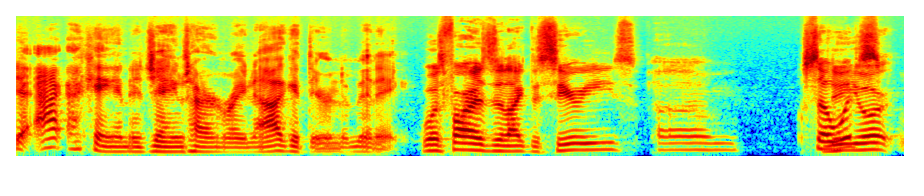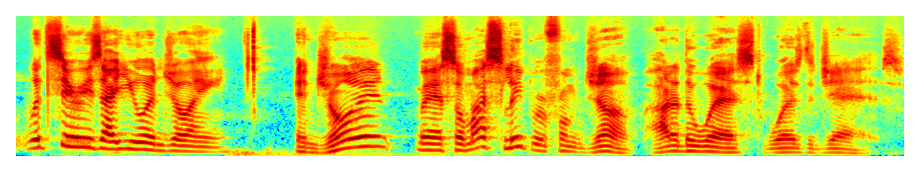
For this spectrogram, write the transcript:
I, I can't get into James Harden right now. I'll get there in a minute. well, as far as the, like the series, um, So New York. what series are you enjoying? Enjoying man. So my sleeper from jump out of the West was the Jazz.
